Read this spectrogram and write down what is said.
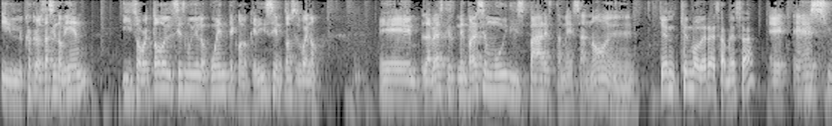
y creo que lo está haciendo bien. Y sobre todo él sí es muy elocuente con lo que dice. Entonces, bueno, eh, la verdad es que me parece muy dispar esta mesa, ¿no? Eh, ¿Quién, ¿Quién modera esa mesa? eh, es,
